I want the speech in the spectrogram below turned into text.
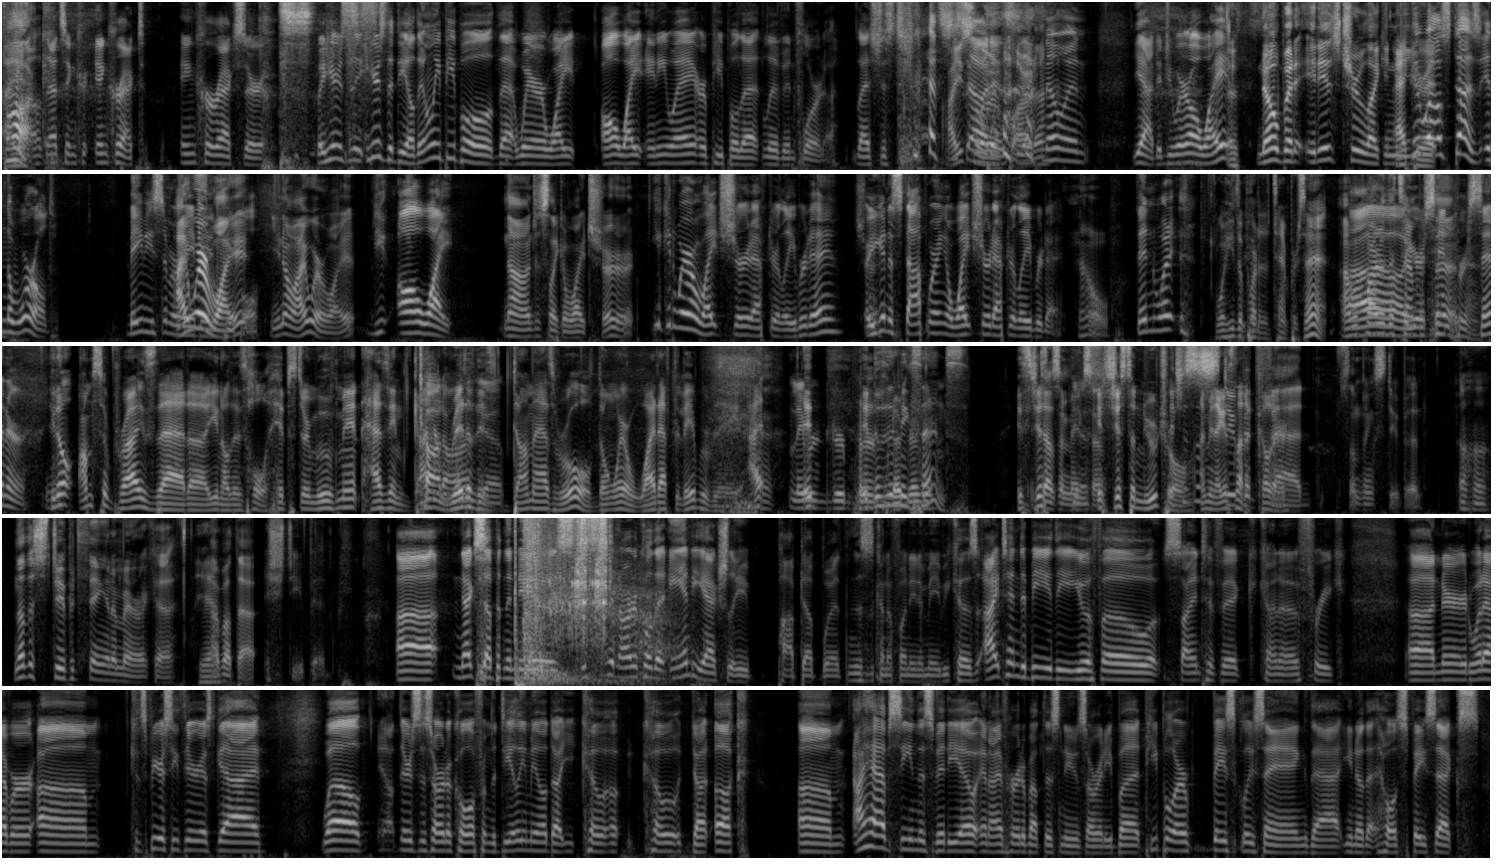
I know, Fuck. that's inc- incorrect. Incorrect, sir. but here's the here's the deal. The only people that wear white, all white anyway, are people that live in Florida. That's just that's I just used to how it live in is. Florida. No one. Yeah. Did you wear all white? That's- No, but it is true. Like in New Accurate. Who York, else does in the world? Maybe some. I Arabian wear white. people. You know, I wear white. You, all white. No, just like a white shirt. You could wear a white shirt after Labor Day. Sure. Are you going to stop wearing a white shirt after Labor Day? No, Then what? well, he's a part of the ten percent. I'm a part of the Oh, ten You're a ten percent. percenter. You know, I'm surprised that uh, you know this whole hipster movement hasn't gotten Caught rid on, of this yeah. dumbass rule. Don't wear white after Labor Day. I, Labor it doesn't make sense. It's It just doesn't make Yes. sense. it's just a neutral. It's just a I mean, I guess it's not a stupid color. fad. Something stupid. Uh huh. Another stupid thing in America. Yeah. How about that? Stupid. Uh, next up in the news, this is an article that Andy actually popped up with, and this is kind of funny to me because I tend to be the UFO scientific kind of freak, uh, nerd, whatever, um, conspiracy theorist guy. Well, you know, there's this article from the dailymail.co.uk. Um, I have seen this video and I've heard about this news already, but people are basically saying that you know that whole SpaceX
